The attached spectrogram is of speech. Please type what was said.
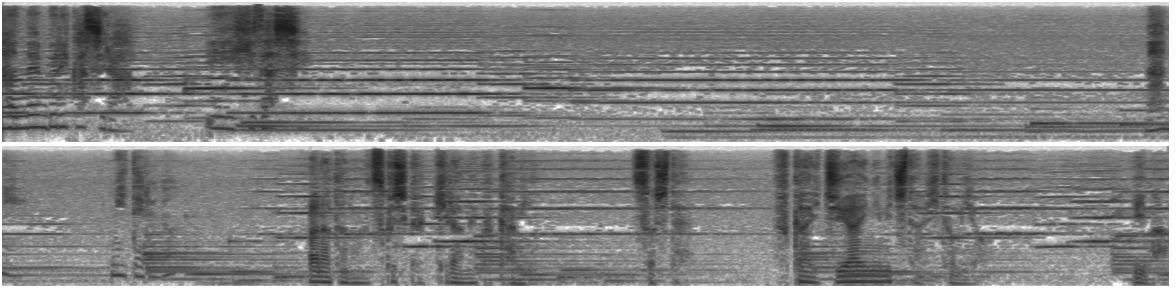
何年ぶりかしら。いい日差し。何見てるの？あなたの美しくきらめく髪。そして深い慈愛に満ちた瞳を。今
